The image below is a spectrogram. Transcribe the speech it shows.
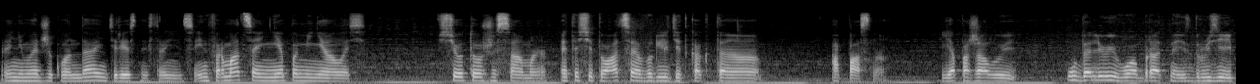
Animagic One, да, интересная страница. Информация не поменялась. Все то же самое. Эта ситуация выглядит как-то опасно. Я, пожалуй, удалю его обратно из друзей.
